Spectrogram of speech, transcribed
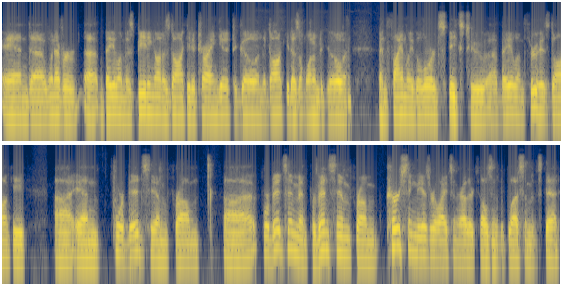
And uh, whenever uh, Balaam is beating on his donkey to try and get it to go, and the donkey doesn't want him to go, and and finally the Lord speaks to uh, Balaam through his donkey uh, and forbids him from uh, forbids him and prevents him from cursing the Israelites, and rather tells him to bless him instead.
